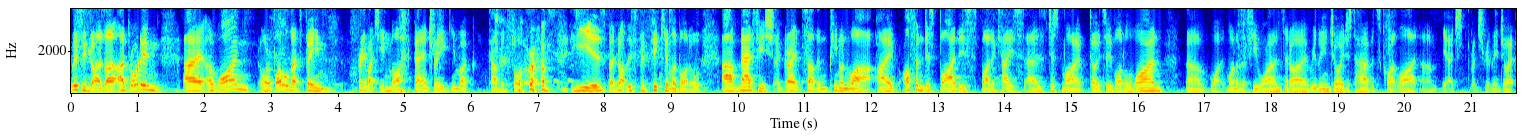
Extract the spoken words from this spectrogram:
listen, guys, I, I brought in uh, a wine or a bottle that's been pretty much in my pantry, in my cupboard for um, years, but not this particular bottle. Um, Madfish, a great southern Pinot Noir. I often just buy this by the case as just my go to bottle of wine. Uh, one one of the few wines that I really enjoy just to have. It's quite light. Um, yeah, I just, I just really enjoy it.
